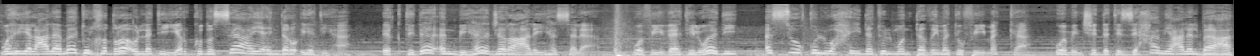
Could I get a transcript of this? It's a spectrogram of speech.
وهي العلامات الخضراء التي يركض الساعي عند رؤيتها اقتداء بهاجر عليها السلام. وفي ذات الوادي السوق الوحيدة المنتظمة في مكة. ومن شدة الزحام على الباعة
